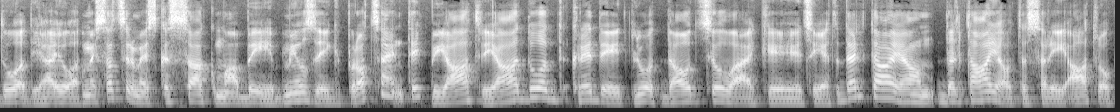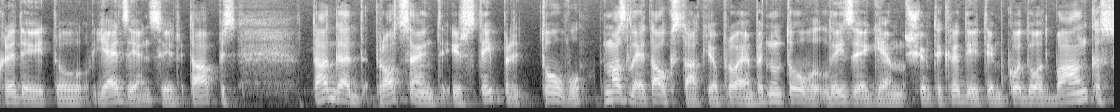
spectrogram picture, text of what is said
dod, jā, jo mēs atceramies, kas sākumā bija milzīgi procenti, bija ātri jādod kredīti, ļoti daudz cilvēki cieta daļā tā, jā, un daļā tā jau tas arī ātrā kredītu jēdziens ir tapis. Tagad procenti ir stipri tuvu, mazliet augstāk joprojām, bet nu, tuvu līdzīgiem šiem kredītiem, ko dod bankas.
